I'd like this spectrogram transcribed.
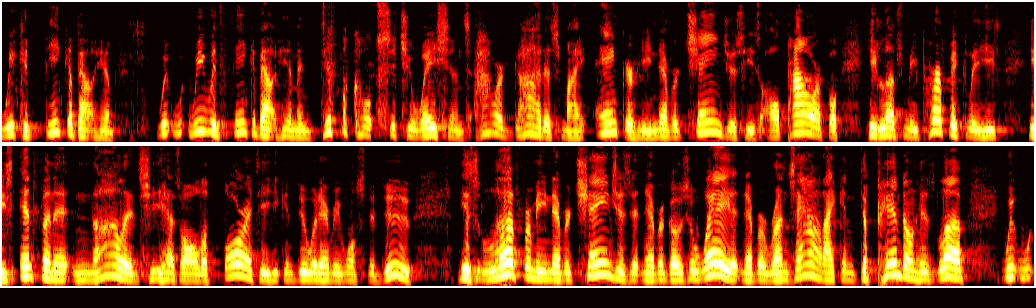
we could think about him. We, we would think about him in difficult situations. Our God is my anchor. He never changes. He's all powerful. He loves me perfectly. He's, he's infinite in knowledge. He has all authority. He can do whatever he wants to do. His love for me never changes, it never goes away, it never runs out. I can depend on His love. We, we,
